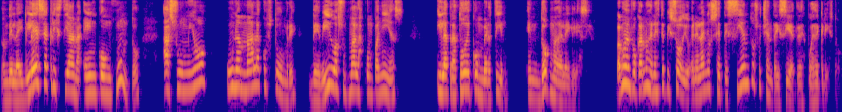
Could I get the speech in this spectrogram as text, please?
donde la iglesia cristiana en conjunto asumió una mala costumbre debido a sus malas compañías y la trató de convertir en dogma de la iglesia. Vamos a enfocarnos en este episodio en el año 787 después de Cristo,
